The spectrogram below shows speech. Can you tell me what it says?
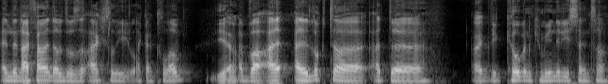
And then I found out it was actually like a club. Yeah. Uh, But I, I looked uh, at the, like the Kilburn Community Center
